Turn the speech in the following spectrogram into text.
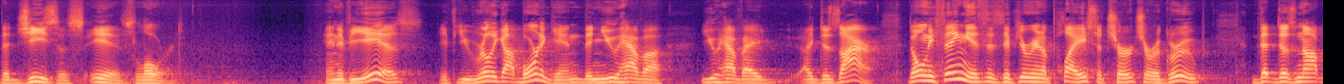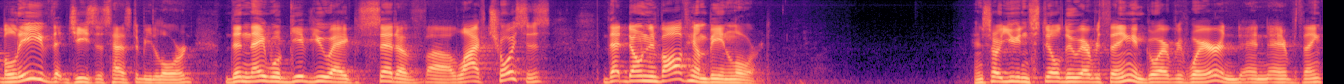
that Jesus is Lord. And if He is, if you really got born again, then you have a, you have a, a desire. The only thing is, is if you're in a place, a church, or a group that does not believe that Jesus has to be Lord, then they will give you a set of uh, life choices that don't involve Him being Lord. And so you can still do everything and go everywhere and, and everything.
